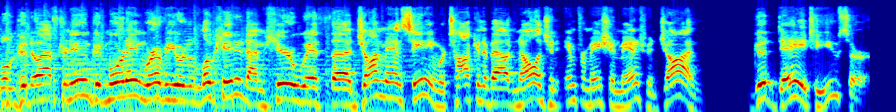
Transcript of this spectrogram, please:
Well, good afternoon, good morning, wherever you're located. I'm here with uh, John Mancini. We're talking about knowledge and information management. John, good day to you, sir.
